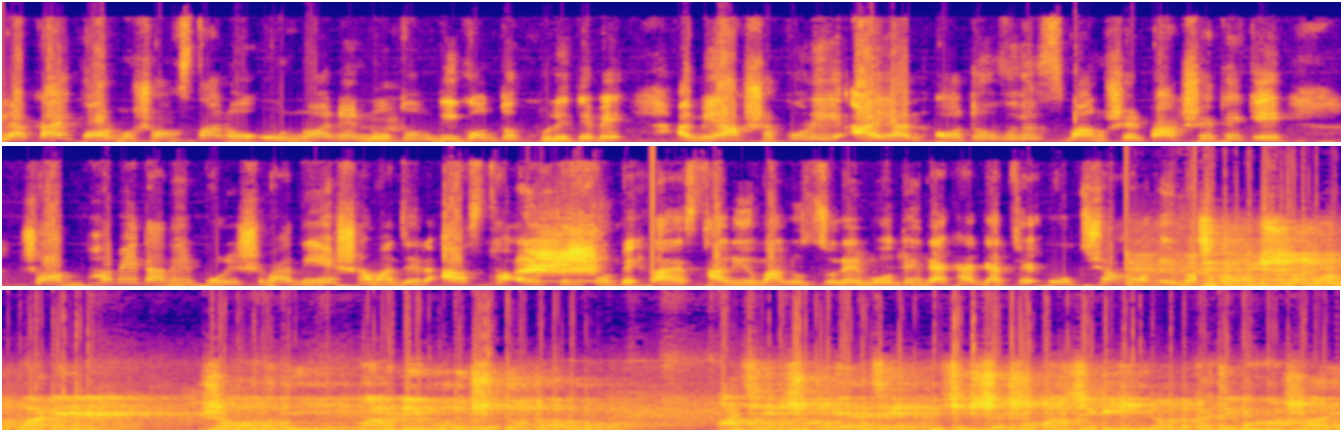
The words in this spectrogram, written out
এলাকায় কর্মসংস্থান ও উন্নয়নের নতুন দিগন্ত খুলে দেবে। আমি আশা করি আয়ান অটো হুইলস মানুষের পাশে থেকে সৎভাবে তাদের পরিষেবা দিয়ে সমাজের আস্থা অর্জন করবে। তাই স্থানীয় মানুষজনের মধ্যে দেখা গেছে উৎসাহ এবং সভাপতি মাননীয় মধুসূদন বাবু আছেন, সঙ্গে আছেন বিশিষ্ট সমাজসেবী হিরণ কাজী মহাশয়,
